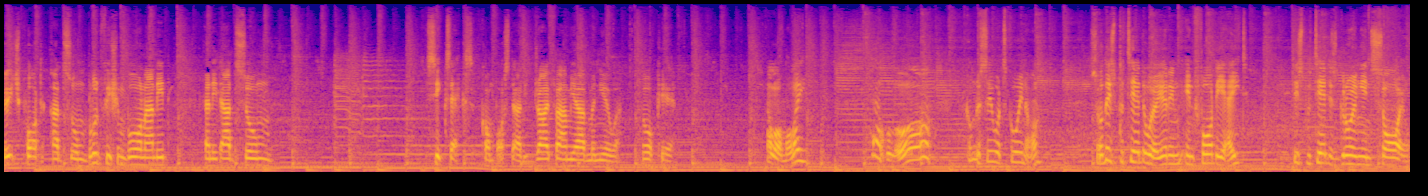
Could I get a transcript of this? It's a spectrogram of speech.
Each pot had some bloodfish and bone added and it had some 6x compost added, dry farmyard manure. Okay. Hello Molly. Hello. Come to see what's going on. So this potato here in, in 48, this potato is growing in soil.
